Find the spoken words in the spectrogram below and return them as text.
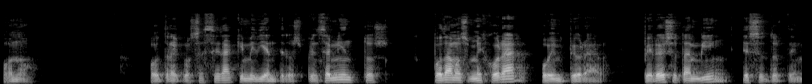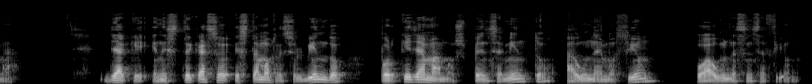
o no. Otra cosa será que mediante los pensamientos podamos mejorar o empeorar, pero eso también es otro tema, ya que en este caso estamos resolviendo por qué llamamos pensamiento a una emoción a una sensación.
